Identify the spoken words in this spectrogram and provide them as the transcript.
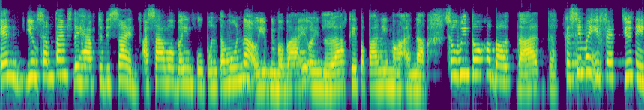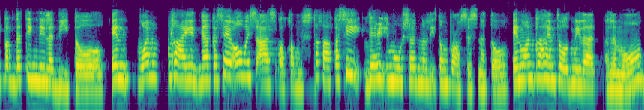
And yung sometimes they have to decide, asawa ba yung pupunta muna o yung, babae o yung lalaki, paano yung mga anak. So we talk about that. Kasi may effect yun eh, pagdating nila dito. And one client nga, kasi I always ask, oh, kamusta ka? Kasi very emotional itong process na to. And one client told me that, alam mo,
